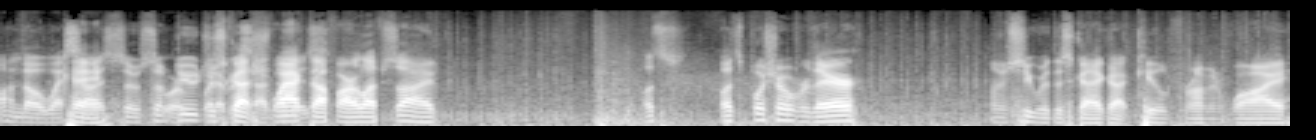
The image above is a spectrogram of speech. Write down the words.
on the west side. Okay, side. so some dude just got side that schwacked off our left side. Let's let's push over there. Let me see where this guy got killed from and why.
